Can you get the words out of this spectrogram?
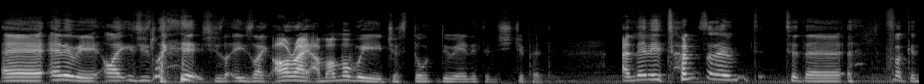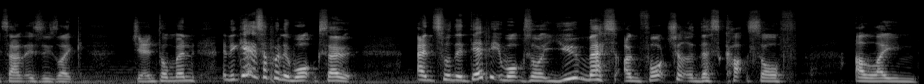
Uh, anyway, like she's like, she's like, he's like, all right, I'm on my way. Just don't do anything stupid. And then he turns around to the fucking Santas. He's like, gentlemen, and he gets up and he walks out. And so the deputy walks on. You miss. Unfortunately, this cuts off a line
